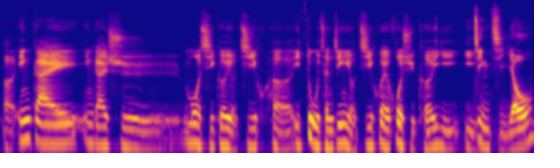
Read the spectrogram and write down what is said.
呃，应该应该是墨西哥有机会，呃，一度曾经有机会，或许可以以晋级哟。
